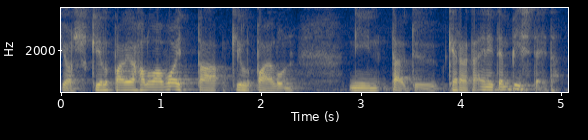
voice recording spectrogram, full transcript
jos kilpailija haluaa voittaa kilpailun, niin täytyy kerätä eniten pisteitä.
